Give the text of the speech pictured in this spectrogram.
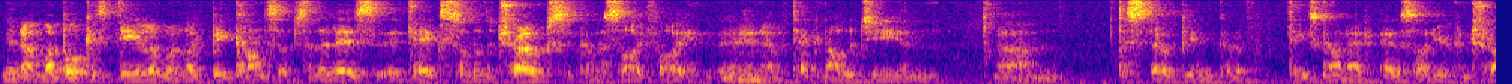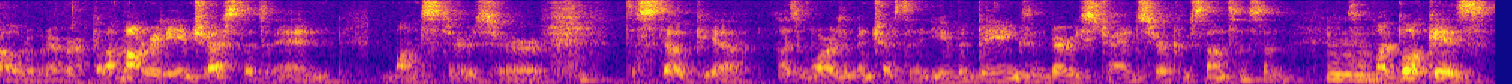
you know my book is dealing with like big concepts and it is it takes some of the tropes of kind of sci-fi mm. you know technology and um, dystopian kind of things going out, outside your control or whatever but I'm not really interested in monsters or dystopia as more as I'm interested in human beings in very strange circumstances and mm. so my book is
